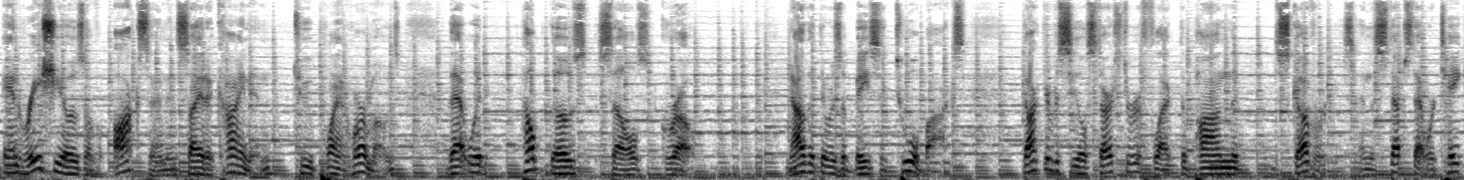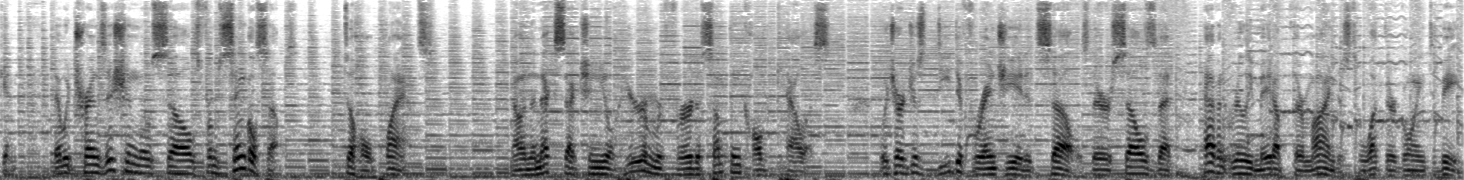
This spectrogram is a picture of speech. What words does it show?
and ratios of auxin and cytokinin, two plant hormones, that would help those cells grow. Now that there was a basic toolbox, Dr. Vasil starts to reflect upon the discoveries and the steps that were taken that would transition those cells from single cells to whole plants. Now, in the next section, you'll hear him refer to something called callus, which are just dedifferentiated cells. They're cells that haven't really made up their mind as to what they're going to be.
